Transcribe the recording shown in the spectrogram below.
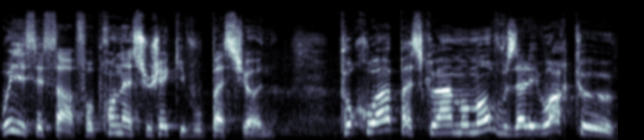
oui, c'est ça. Faut prendre un sujet qui vous passionne. Pourquoi? Parce qu'à un moment, vous allez voir que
